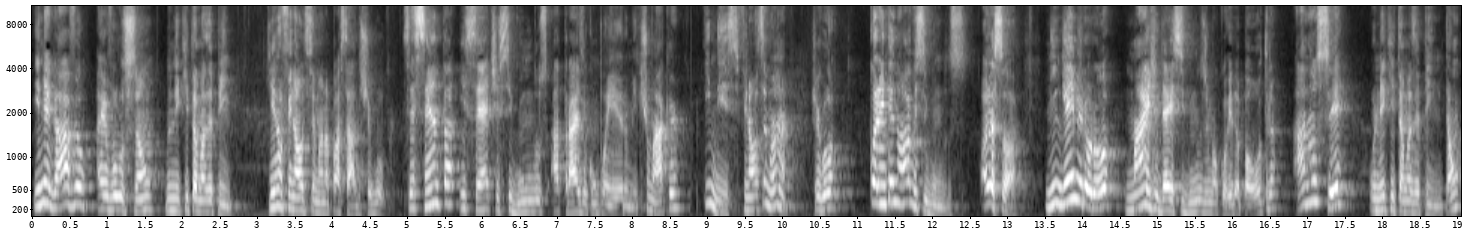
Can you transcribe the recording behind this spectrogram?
inegável a evolução do Nikita Mazepin, que no final de semana passado chegou 67 segundos atrás do companheiro Mick Schumacher e nesse final de semana chegou 49 segundos. Olha só, ninguém melhorou mais de 10 segundos de uma corrida para outra, a não ser o Nikita Mazepin. Então,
